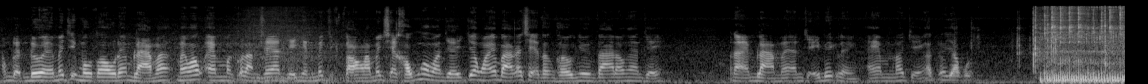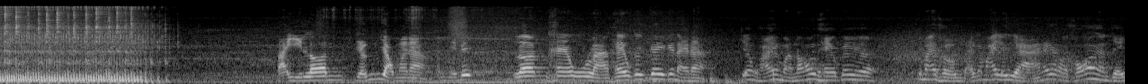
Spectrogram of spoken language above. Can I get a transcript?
ông định đưa em mấy chiếc mô tô để em làm á. Máy móc em mà có làm xe anh chị nhìn mấy chiếc toàn là mấy xe khủng không anh chị? Chứ không phải ba cái xe thường thường như người ta đâu nha anh chị. Cái này em làm anh chị biết liền. Em nói chuyện ít nói dốc lắm tại vì lên dẫn dòng này nè, anh chị biết. Lên theo là theo cái cái cái này nè. Chứ không phải mà nói theo cái cái máy thường tại cái máy lưỡi gà nó rất là khó nha anh chị.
